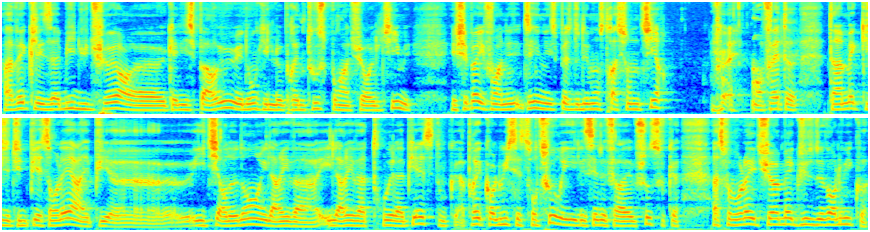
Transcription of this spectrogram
avec les habits du tueur euh, qui a disparu. Et donc, ils le prennent tous pour un tueur ultime. Et, je sais pas, ils font un, une espèce de démonstration de tir. Ouais. En fait, euh, t'as un mec qui jette une pièce en l'air et puis euh, il tire dedans, il arrive à, il arrive à trouver la pièce. Donc après, quand lui c'est son tour, il essaie de faire la même chose, sauf qu'à ce moment-là, il tue un mec juste devant lui, quoi.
